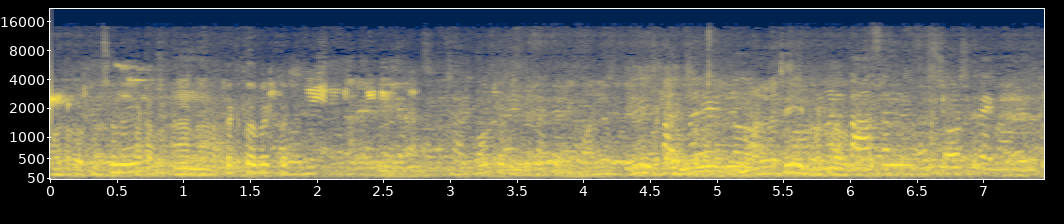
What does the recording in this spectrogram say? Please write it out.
పెట్టుకో పెట్టుకో మన కాసం స్టోర్స్ వెళ్తూ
